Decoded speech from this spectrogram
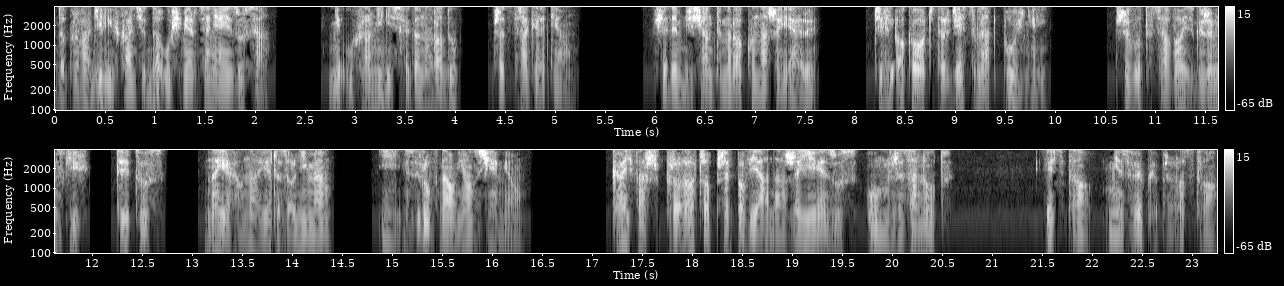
doprowadzili w końcu do uśmiercenia Jezusa, nie uchronili swego narodu przed tragedią. W siedemdziesiątym roku naszej ery, czyli około czterdziestu lat później, przywódca wojsk rzymskich, Tytus, najechał na Jerozolimę i zrównał ją z ziemią. Kajfasz proroczo przepowiada, że Jezus umrze za lud. Jest to niezwykłe proroctwo.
